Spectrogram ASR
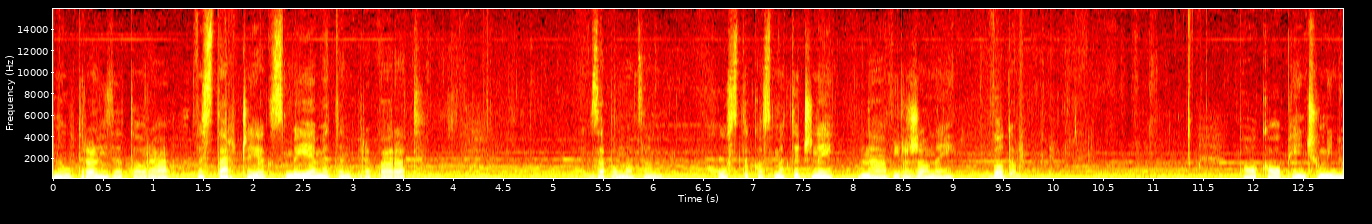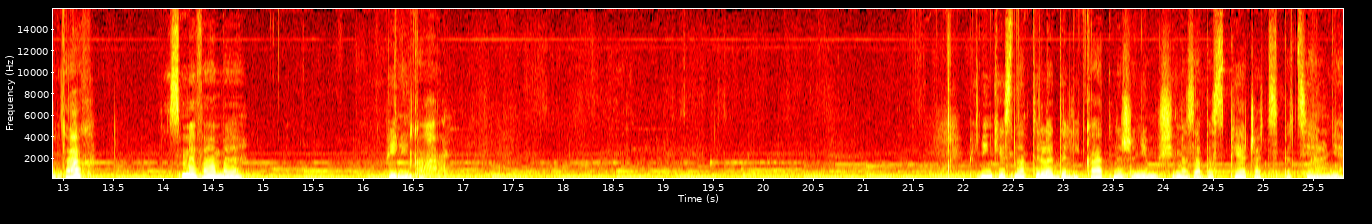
neutralizatora. Wystarczy, jak zmyjemy ten preparat za pomocą chusty kosmetycznej nawilżonej wodą. Po około 5 minutach zmywamy peeling AHA. Peeling jest na tyle delikatny, że nie musimy zabezpieczać specjalnie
